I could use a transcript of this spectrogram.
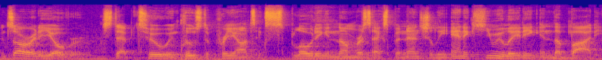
it's already over. Step 2 includes the prions exploding in numbers exponentially and accumulating in the body,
